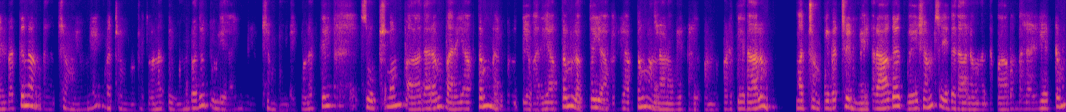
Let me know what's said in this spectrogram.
எண்பத்து நான்கு லட்சம் யோனி மற்றும் நூற்றி தொண்ணூத்தி ஒன்பது புள்ளி ஐந்து லட்சம் கொண்டை குலத்தில் சூக்ஷ்மம் பாதரம் பரியாப்தம் நைபுத்திய பரியாப்தம் லப்தையா பர்யாப்தம் முதலான உயிர்களை பண்புபடுத்தியதாலும் மற்றும் இவற்றின் மேல் ராக துவேஷம் செய்ததாலும் அந்த பாவங்கள் அழியட்டும்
